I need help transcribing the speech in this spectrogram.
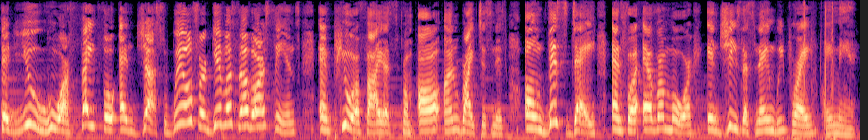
that you who are faithful and just will forgive us of our sins and purify us from all unrighteousness on this day and forevermore. In Jesus' name we pray. Amen.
